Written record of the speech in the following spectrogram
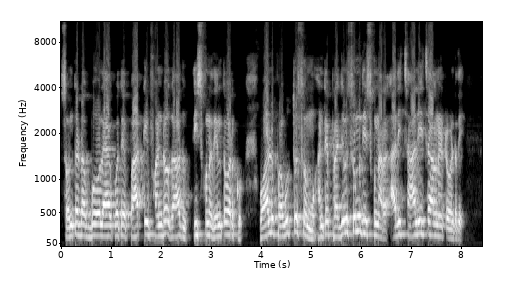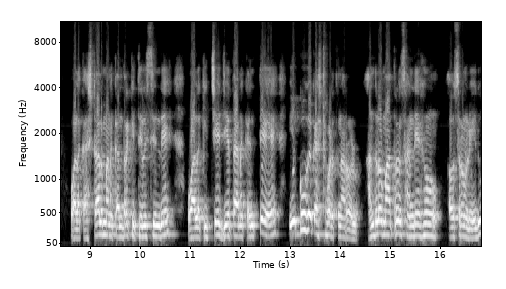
సొంత డబ్బో లేకపోతే పార్టీ ఫండో కాదు తీసుకున్నది ఇంతవరకు వాళ్ళు ప్రభుత్వ సొమ్ము అంటే ప్రజల సొమ్ము తీసుకున్నారు. అది చాలీ చాలనటువంటిది వాళ్ళ కష్టాలు మనకందరికీ తెలిసిందే వాళ్ళకి ఇచ్చే జీతానికంటే ఎక్కువగా కష్టపడుతున్నారు వాళ్ళు. అందులో మాత్రం సందేహం అవసరం లేదు.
